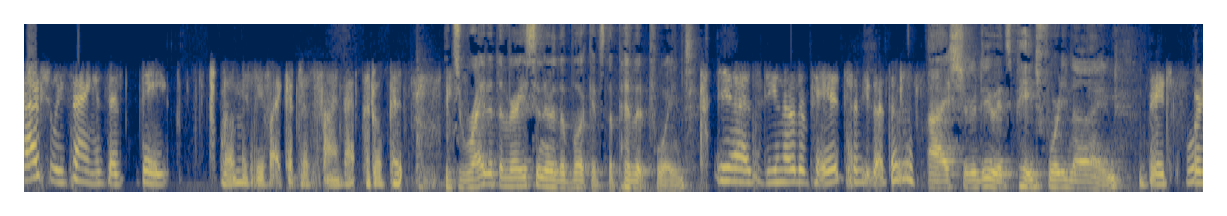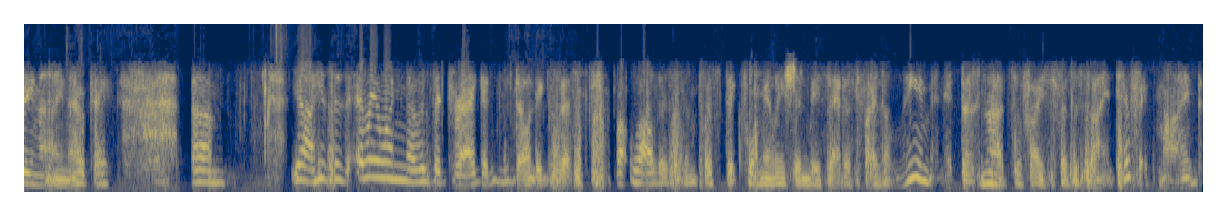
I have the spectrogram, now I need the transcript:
actually saying is that they, well, let me see if I can just find that little bit. It's right at the very center of the book. It's the pivot point. Yes. Do you know the page? Have you got the? I sure do. It's page 49. Page 49. Okay. Um, yeah, he says everyone knows that dragons don't exist, but while this simplistic formulation may satisfy the layman, it does not suffice for the scientific mind.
